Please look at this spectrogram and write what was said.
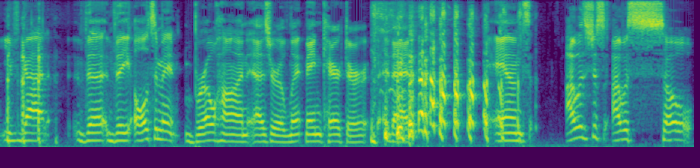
you've got the the ultimate Brohan as your main character that and I was just I was so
